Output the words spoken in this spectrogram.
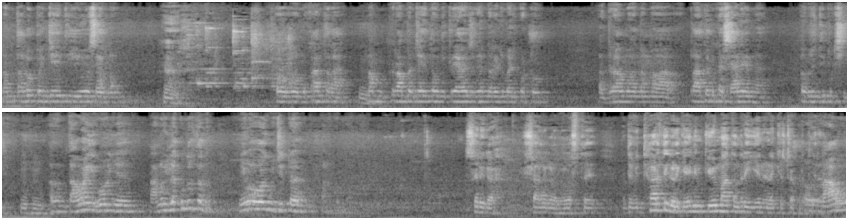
ನಮ್ಮ ತಾಲೂಕ್ ಪಂಚಾಯತಿ ಸಾಹೇಬರು ಹ್ಮ್. ಅವರ ಮುಖಾಂತರ ನಮ್ಮ ಗ್ರಾಮ ಪಂಚಾಯತ್ ಒಂದು ಕ್ರಿಯಾ ಯೋಜನೆಯನ್ನು ರೆಡಿ ಮಾಡಿಕೊಟ್ಟು ಗ್ರಾಮ ನಮ್ಮ ಪ್ರಾಥಮಿಕ ಶಾಲೆಯನ್ನ ಅಭಿವೃದ್ಧಿ ಪಡಿಸಿ ಅದನ್ನ ತಾವಾಗಿ ಹೋಗಿ ನಾನು ಇಲ್ಲ ಕುಂದಿರ್ತಾನೆ. ನೀವೇ ಹೋಗಿ ವಿಜಿಟ್ ಸರಿಗ ಶಾಲೆಗಳ ವ್ಯವಸ್ಥೆ ಮತ್ತೆ ವಿದ್ಯಾರ್ಥಿಗಳಿಗೆ ನಿಮ್ ಕಿವಿ ಮಾತಂದ್ರೆ ಏನ್ ಹೇಳಕ್ ಇಷ್ಟಪಡ್ತೀವಿ ನಾವು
